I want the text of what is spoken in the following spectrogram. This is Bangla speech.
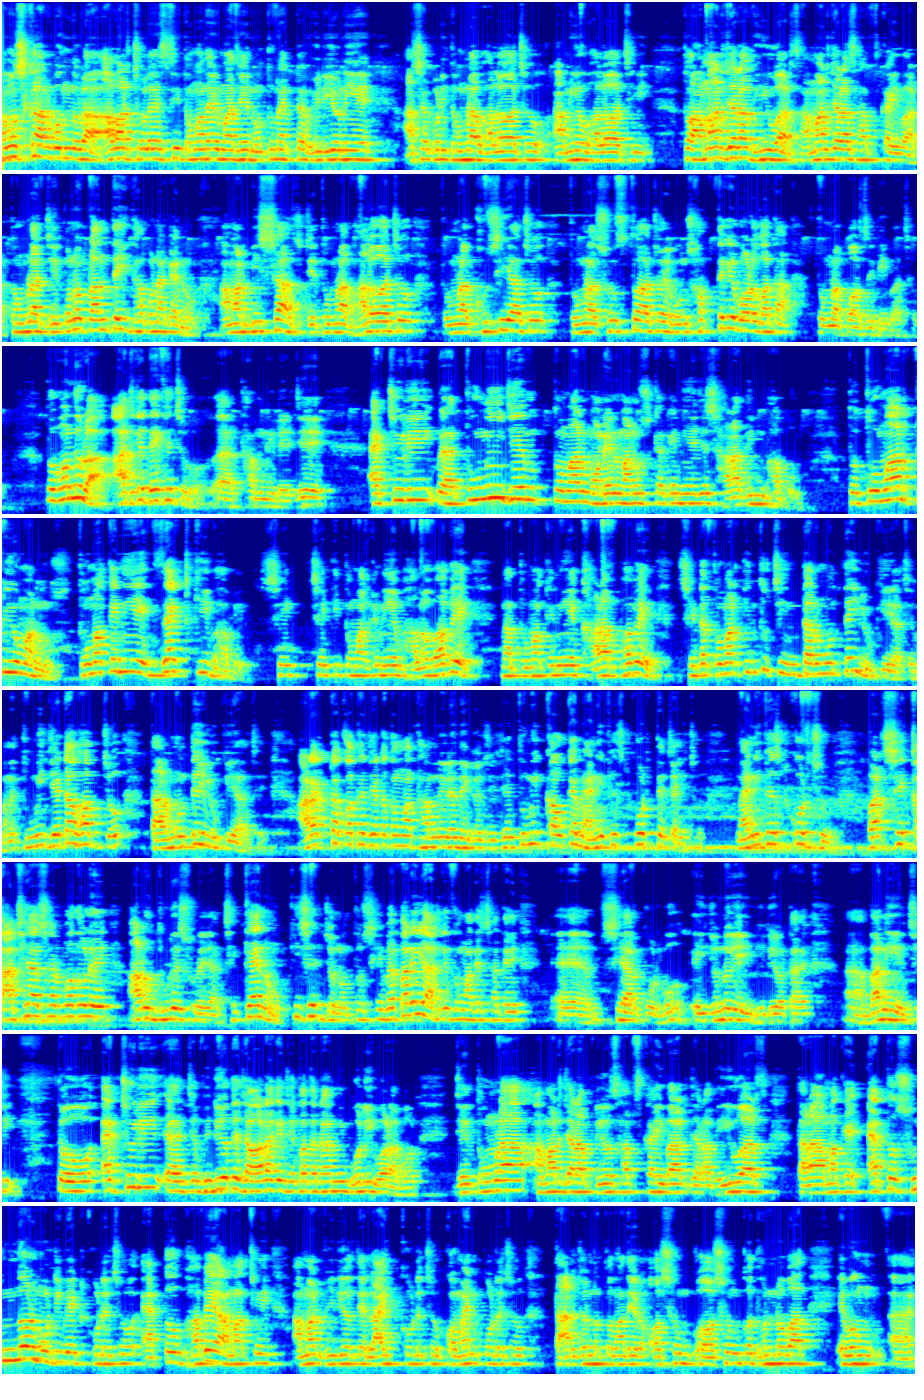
নমস্কার বন্ধুরা, আবার চলে এসেছি তোমাদের মাঝে নতুন একটা ভিডিও নিয়ে। আশা করি তোমরা ভালো আছো, আমিও ভালো আছি। তো আমার যারা ভিউয়ার্স আমার যারা সাবস্ক্রাইবার তোমরা যে কোনো প্রান্তেই থাকো না কেন, আমার বিশ্বাস যে তোমরা ভালো আছো, তোমরা খুশি আছো, তোমরা সুস্থ আছো এবং সব থেকে বড় কথা, তোমরা পজিটিভ আছো। তো বন্ধুরা, আজকে দেখেছ থামনিলে যে অ্যাকচুয়ালি তুমি যে তোমার মনের মানুষটাকে নিয়ে যে সারাদিন ভাবো তো তোমার প্রিয় মানুষ, তোমাকে নিয়ে এক্স্যাক্ট কি ভাবে? সে সে কি তোমাকে নিয়ে ভালো ভাবে না তোমাকে নিয়ে খারাপ ভাবে? সেটা তোমার কিন্তু চিন্তার মধ্যেই লুকিয়ে আছে। মানে তুমি যেটা ভাবছ, তার মধ্যেই লুকিয়ে আছে। আর একটা কথা যেটা তোমার থামলিলে দেখেছ, যে তুমি কাউকে ম্যানিফেস্ট করতে চাইছো ম্যানিফেস্ট করছ বাট সে কাছে আসার বদলে আরও দূরে সরে যাচ্ছে। কেন? কিসের জন্য? তো সে ব্যাপারেই আজকে তোমাদের সাথে শেয়ার করব। এই জন্যই এই ভিডিওটা বানিয়েছি। তো অ্যাকচুয়ালি যে ভিডিওতে যাওয়ার আগে যে কথাটা আমি বলি বরাবর, যে তোমরা আমার যারা প্রিয় সাবস্ক্রাইবার যারা ভিউয়ার্স তারা আমাকে এত সুন্দর মোটিভেট করেছ, এতভাবে আমাকে আমার ভিডিওতে লাইক করেছ কমেন্ট করেছ, তার জন্য তোমাদের অসংখ্য অসংখ্য ধন্যবাদ। এবং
